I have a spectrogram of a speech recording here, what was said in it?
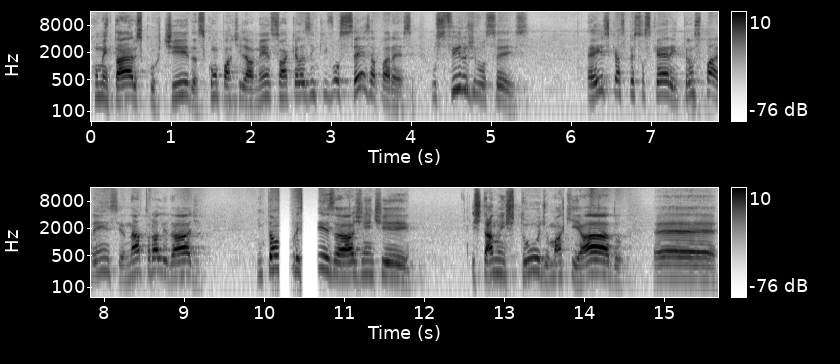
comentários, curtidas, compartilhamentos, são aquelas em que vocês aparecem, os filhos de vocês. É isso que as pessoas querem: transparência, naturalidade. Então não precisa a gente estar no estúdio maquiado, é,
